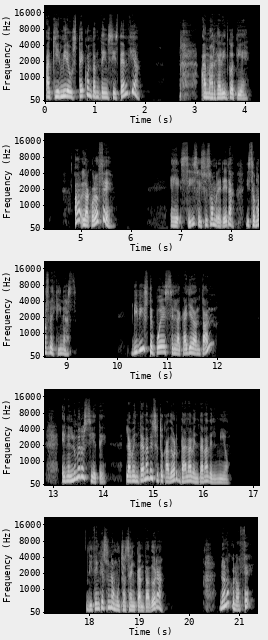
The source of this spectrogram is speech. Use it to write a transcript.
¿A quién mira usted con tanta insistencia? A Marguerite Gautier. Ah, ¿la conoce? Eh, sí, soy su sombrerera y somos vecinas. ¿Vive usted, pues, en la calle Dantan? En el número 7. La ventana de su tocador da a la ventana del mío. Dicen que es una muchacha encantadora. ¿No la conoce?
